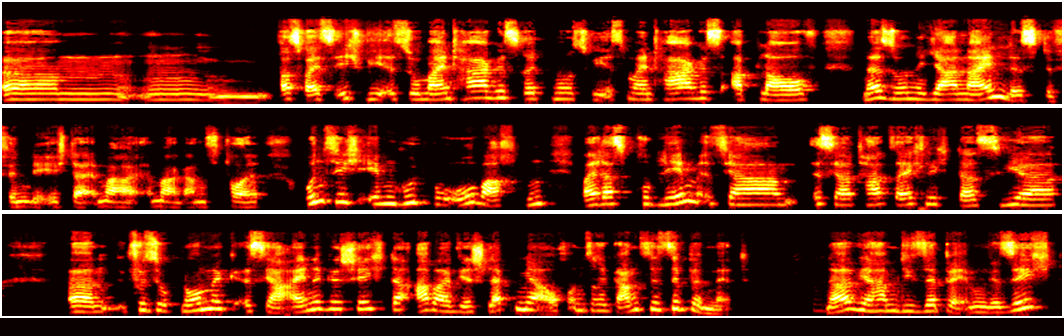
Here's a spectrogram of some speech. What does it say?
ähm, was weiß ich, wie ist so mein Tagesrhythmus, wie ist mein Tagesablauf, ne, so eine Ja-Nein-Liste finde ich da immer, immer ganz toll. Und sich eben gut beobachten, weil das Problem ist ja, ist ja tatsächlich, dass wir, ähm, Physiognomik ist ja eine Geschichte, aber wir schleppen ja auch unsere ganze Sippe mit. Ne, wir haben die Sippe im Gesicht.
